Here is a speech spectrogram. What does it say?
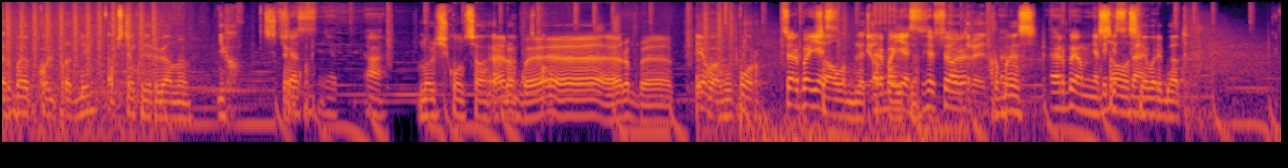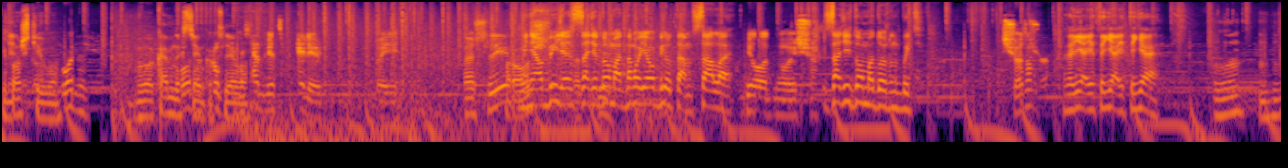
РБ, Коль, продли. Об стенку деревянную. Их стенку. Сейчас нет. А, 0 секунд, все. РБ, РБ. Лево, в упор. все, РБ есть. Салом, блядь. РБ есть, все, Контрейд. РБС. РБ у меня, беги Сало сюда. слева, ребят. И бегу. его. Вот, В каменных вот стенках слева. 52 цели твои. Нашли? Хорош. Меня убили сзади дома, одного я убил там, Сало. Убил одного еще. Сзади дома должен быть. Че там? Это я, это я, это я. Мгм, мгм.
